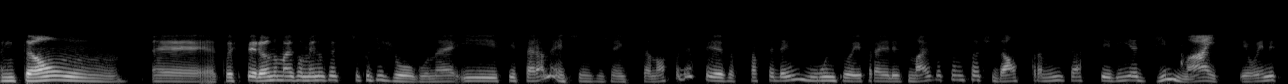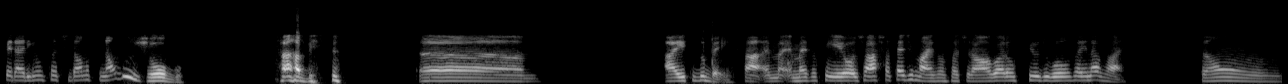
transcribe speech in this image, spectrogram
Então, é, tô esperando mais ou menos esse tipo de jogo, né? E, sinceramente, gente, se a nossa defesa ficar cedendo muito aí para eles, mais do que um touchdown, para mim já seria demais. Eu ainda esperaria um touchdown no final do jogo, sabe? uh... Aí tudo bem, tá? Mas assim, eu já acho até demais um touchdown. Agora um field goals ainda vai. Então,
